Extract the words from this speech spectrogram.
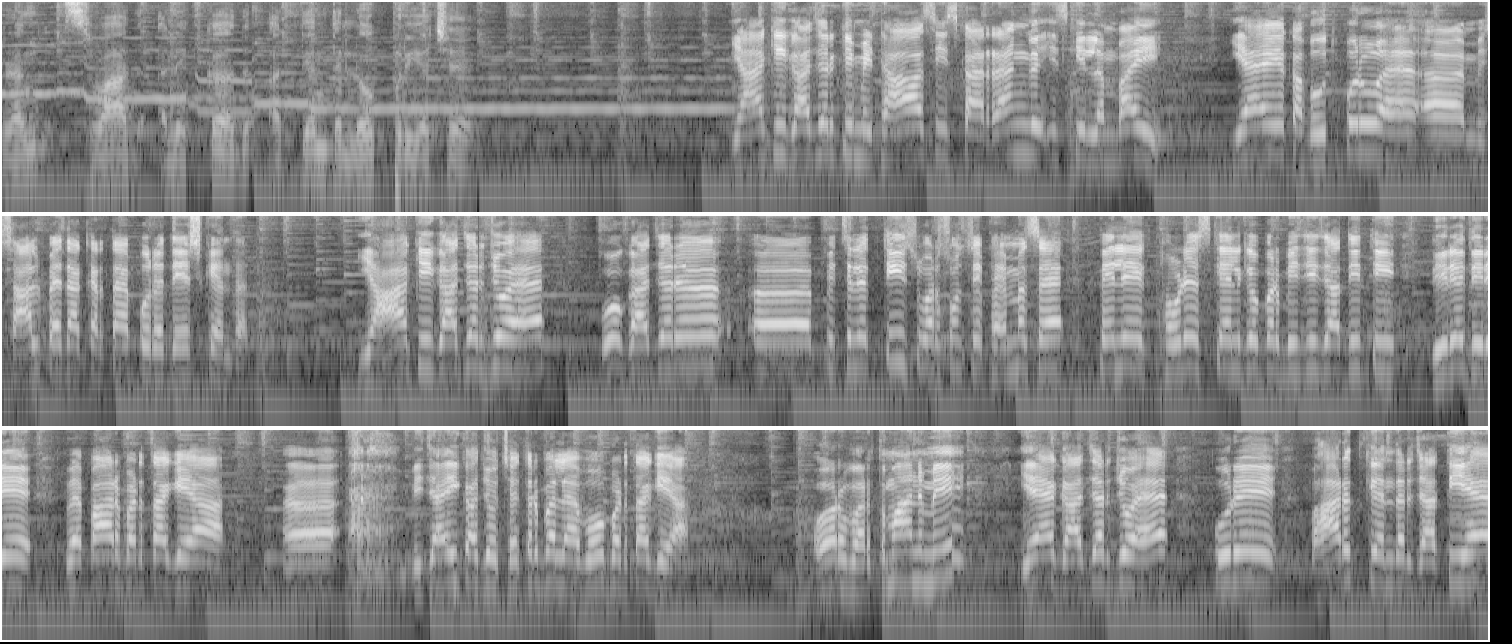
રંગ સ્વાદ અને કદ અત્યંત લોકપ્રિય છે यहाँ की गाजर की मिठास इसका रंग इसकी लंबाई यह एक अभूतपूर्व है अ, मिसाल पैदा करता है पूरे देश के अंदर यहाँ की गाजर जो है वो गाजर अ, पिछले तीस वर्षों से फेमस है पहले एक थोड़े स्केल के ऊपर बीजी जाती थी धीरे धीरे व्यापार बढ़ता गया अ, बिजाई का जो क्षेत्रफल है वो बढ़ता गया और वर्तमान में यह गाजर जो है पूरे भारत के अंदर जाती है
